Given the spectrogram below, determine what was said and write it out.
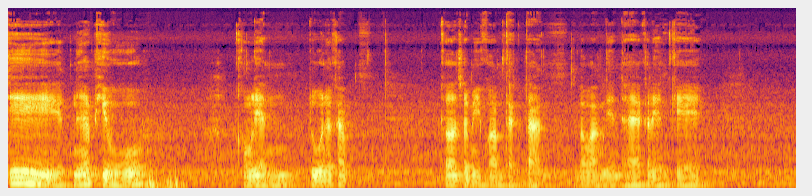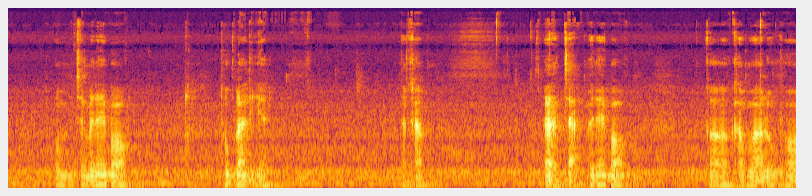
ที่เนื้อผิวของเหรียญดูนะครับ ก็จะมีความแตกต่างระหว่างเหรียญแท้กับเหรียญเก๊ผมจะไม่ได้บอกทุกรายละเอียดนะครับ อาจจะไม่ได้บอกก็คำว่าหลวงพ่อ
